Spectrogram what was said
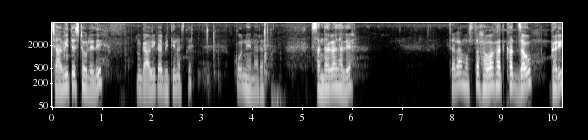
चावी इथेच ठेवलेली. गावी काय भीती नसते. कोण नेणार आहे? संध्याकाळ झाली आहे. चला मस्त हवा खात खात जाऊ घरी.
